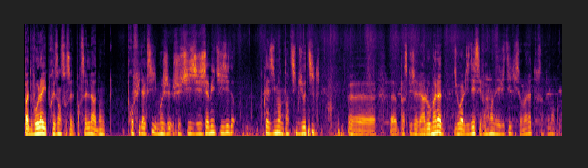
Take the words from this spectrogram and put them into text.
pas de volaille présent sur cette parcelle là. Donc prophylaxie, moi je jamais utilisé quasiment d'antibiotiques euh, euh, parce que j'avais un lot malade. Tu vois, l'idée c'est vraiment d'éviter qu'ils soient malades tout simplement. Quoi.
